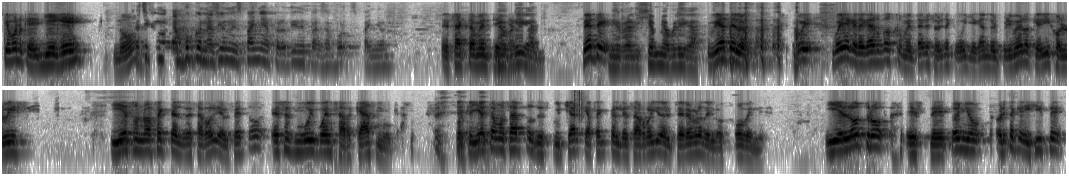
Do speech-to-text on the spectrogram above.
qué bueno que llegué, ¿no? Así como tampoco nació en España, pero tiene pasaporte español. Exactamente. Me obligan. Fíjate. Mi religión me obliga. Fíjate, voy, voy a agregar dos comentarios ahorita que voy llegando. El primero que dijo Luis, y eso no afecta el desarrollo del feto, eso es muy buen sarcasmo, porque ya estamos hartos de escuchar que afecta el desarrollo del cerebro de los jóvenes. Y el otro, este, Toño, ahorita que dijiste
